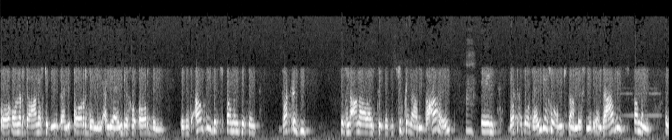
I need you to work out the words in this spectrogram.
uh, onderdanig te wees aan die orde nie, aan die huidige orde nie. Dit is altyd die spanning tussen wat is die tussen aanhalingstekens die soeke na die waarheid hmm. en wat is ons huidige omstandighede en daardie spanning is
